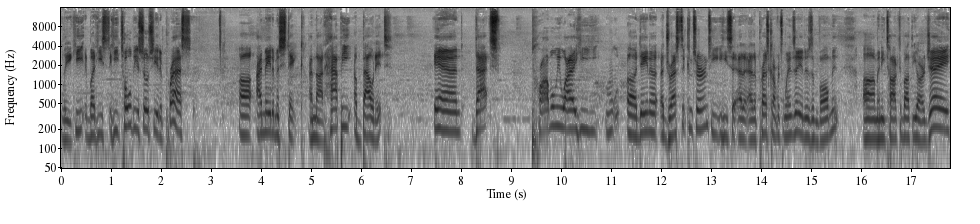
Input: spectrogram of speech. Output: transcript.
league. He, but he, he told the Associated Press, uh, I made a mistake. I'm not happy about it. And that's probably why he uh, Dana addressed the concerns. He, he said at a, at a press conference Wednesday in his involvement, um, and he talked about the RJ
